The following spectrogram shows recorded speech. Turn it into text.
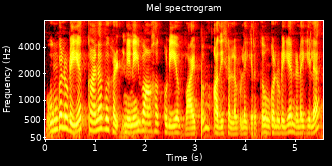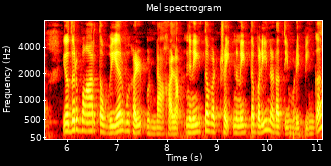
உங்களுடைய கனவுகள் நினைவாகக்கூடிய வாய்ப்பும் அதிகளவில் இருக்குது உங்களுடைய நிலையில் எதிர்பார்த்த உயர்வுகள் உண்டாகலாம். நினைத்தவற்றை நினைத்தபடி நடத்தி முடிப்பீங்க.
